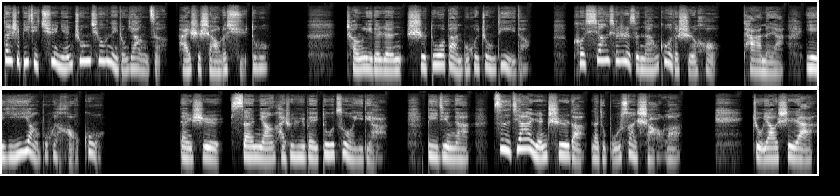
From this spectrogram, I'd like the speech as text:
但是比起去年中秋那种样子，还是少了许多。城里的人是多半不会种地的，可乡下日子难过的时候，他们呀也一样不会好过。但是三娘还是预备多做一点儿，毕竟啊，自家人吃的那就不算少了。主要是啊，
